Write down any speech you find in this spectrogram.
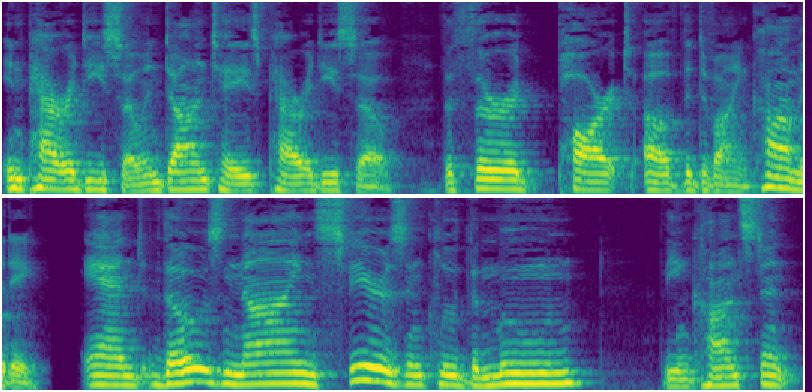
in Paradiso, in Dante's Paradiso, the third part of the Divine Comedy. And those nine spheres include the moon, the inconstant,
